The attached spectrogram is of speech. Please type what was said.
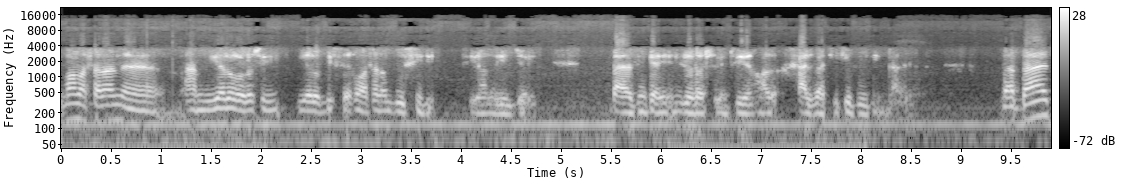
ما مثلا همدیگه رو یه رو بیست دقیقه مثلا بوسیدیم توی یه جایی. بعد از اینکه جدا شدیم توی حال خلوتی که بودیم در و بعد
